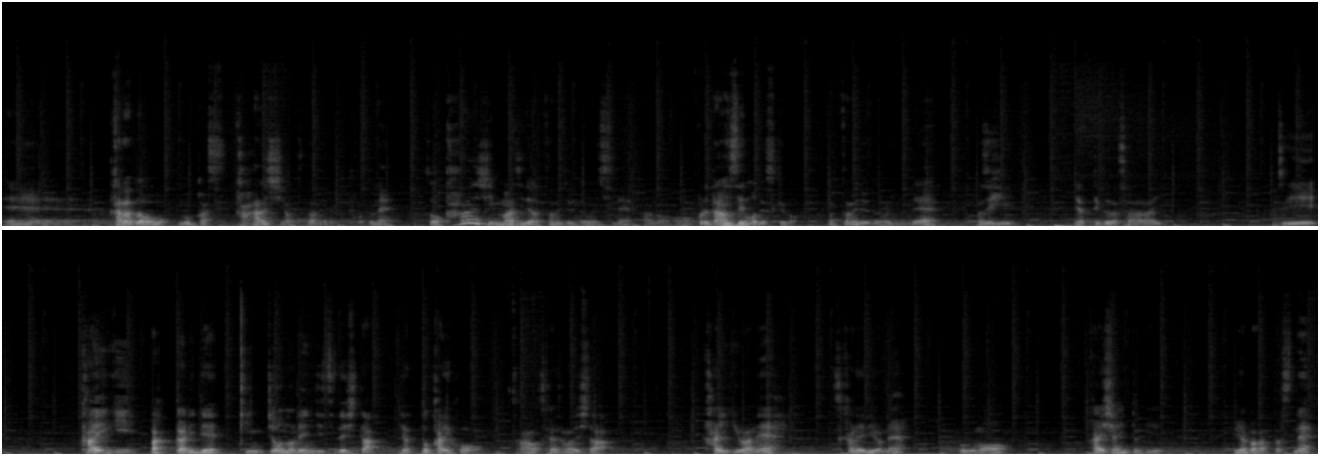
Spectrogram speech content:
えー、体を動かす。下半身を温めるってことね。そう、下半身マジで温めておいた方がいいですね。あの、これ男性もですけど、温めておいた方がいいんで、まあ、ぜひやってください。次。会議ばっかりで緊張の連日でした。やっと解放。あ、お疲れ様でした。会議はね、疲れるよね。僕も会社員の時、やばかったですね。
